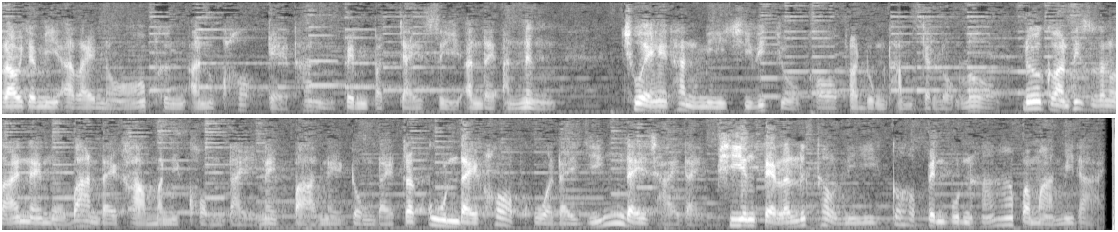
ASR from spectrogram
เราจะมีอะไรหนอพึงอนุเคราะห์แก่ท่านเป็นปัจจัยสี่อันใดอันหนึ่ง ช่วยให้ท่านมีชีวิตอยู่พอประดุงธรรมจันโลกโลกดูก่อนพิสุทั้งหลายในหมู่บ้านใดคามนิคมใด ในป่าในดงใด ตระกูลใดครอบครัวใดหญิงใดชายใด เพียงแต่ละลึกเท่านี้ก็เป็นบุญหาประมาณไม่ได้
